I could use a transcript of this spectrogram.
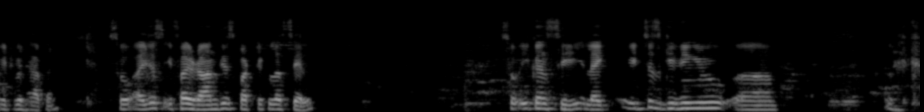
it will happen. So i just if i run this particular cell so you can see like it's just giving you uh, like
